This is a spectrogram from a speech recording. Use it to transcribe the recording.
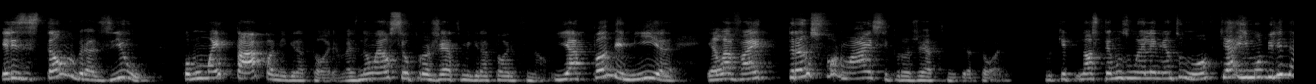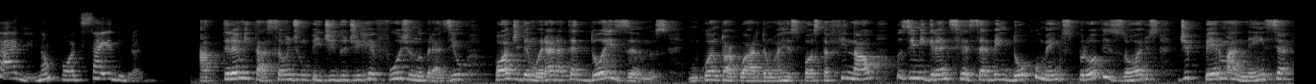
Eles estão no Brasil como uma etapa migratória, mas não é o seu projeto migratório final. E a pandemia, ela vai transformar esse projeto migratório, porque nós temos um elemento novo que é a imobilidade, não pode sair do Brasil. A tramitação de um pedido de refúgio no Brasil pode demorar até dois anos. Enquanto aguardam a resposta final, os imigrantes recebem documentos provisórios de permanência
